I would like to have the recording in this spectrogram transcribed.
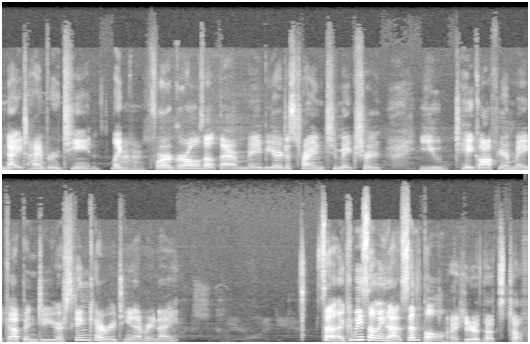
nighttime routine. Like Mhm. for girls out there, maybe you're just trying to make sure you take off your makeup and do your skincare routine every night. So it could be something that simple. I hear that's tough.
